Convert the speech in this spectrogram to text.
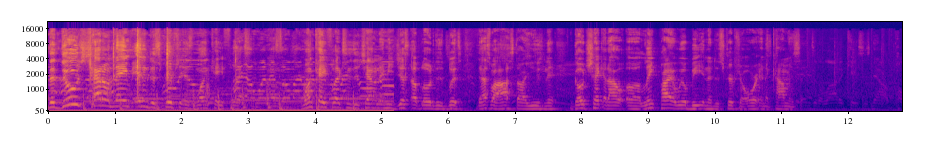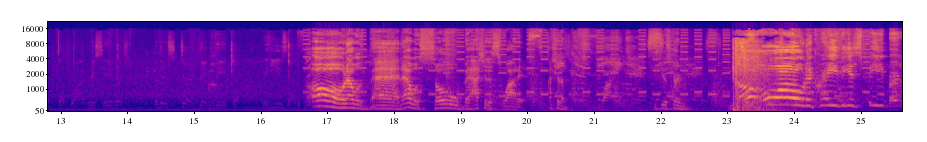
The dude's channel name in the description is 1K Flexing. 1K Flex is the channel name. He just uploaded this blitz. That's why I started using it. Go check it out. Uh, link probably will be in the description or in the comments. Oh, that was bad. That was so bad. I should have swatted. I should have. He's still screaming. No! Oh, the craziest speed burst,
